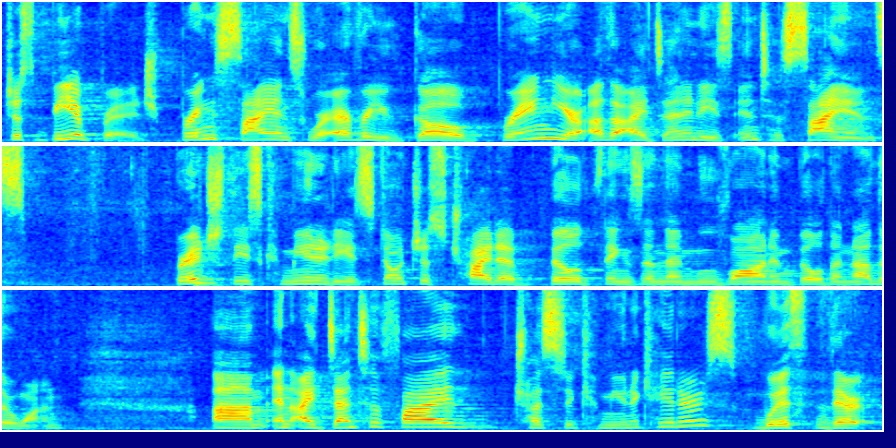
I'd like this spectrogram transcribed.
Just be a bridge. Bring science wherever you go. Bring your other identities into science. Bridge these communities. Don't just try to build things and then move on and build another one. Um, and identify trusted communicators with their,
